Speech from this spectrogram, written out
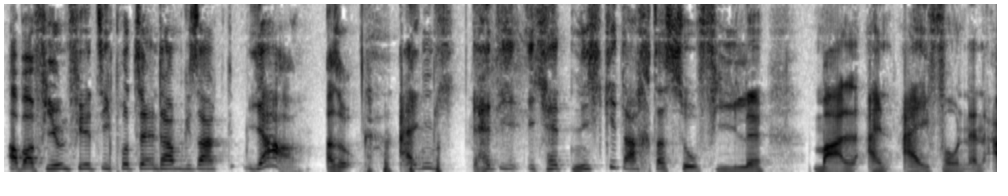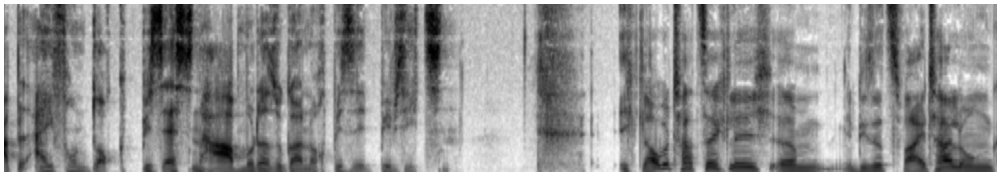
aber 44 Prozent haben gesagt ja. Also eigentlich hätte ich, ich hätte nicht gedacht, dass so viele mal ein iPhone, ein Apple iPhone Dock besessen haben oder sogar noch besi- besitzen. Ich glaube tatsächlich, ähm, diese Zweiteilung,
